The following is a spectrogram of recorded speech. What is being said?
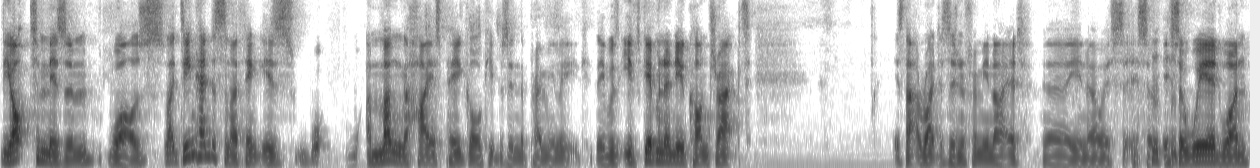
the optimism was like Dean Henderson. I think is among the highest paid goalkeepers in the Premier League. He was he's given a new contract. Is that a right decision from United? Uh, you know, it's it's a, it's a weird one.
